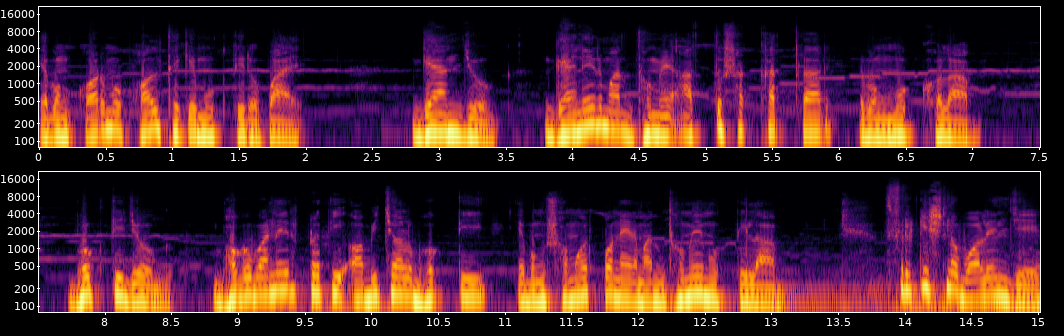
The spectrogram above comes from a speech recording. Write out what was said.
এবং কর্মফল থেকে মুক্তির উপায়। জ্ঞানযোগ, জ্ঞানের মাধ্যমে আত্মসাক্ষাৎকার এবং মোক্ষ লাভ ভক্তিযোগ, ভগবানের প্রতি অবিচল ভক্তি এবং সমর্পণের মাধ্যমে মুক্তি লাভ শ্রীকৃষ্ণ বলেন যে,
